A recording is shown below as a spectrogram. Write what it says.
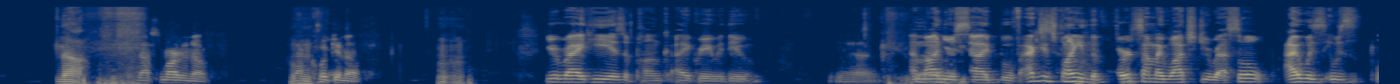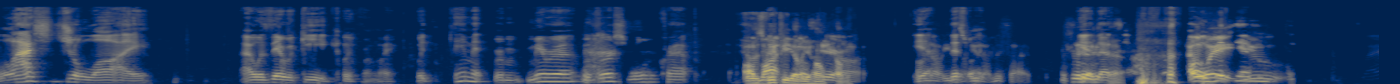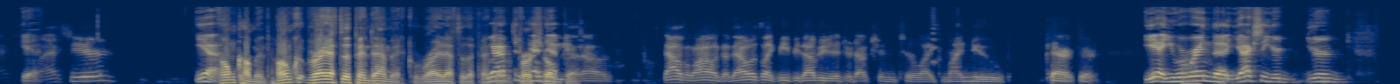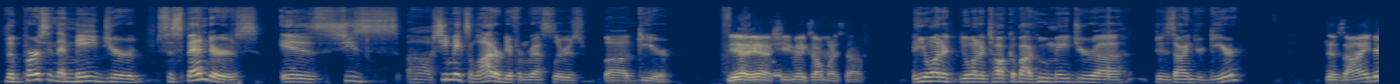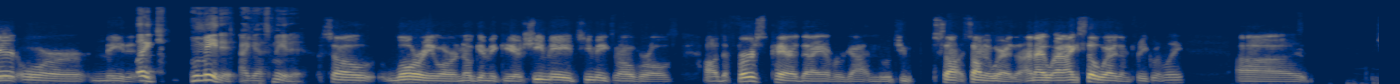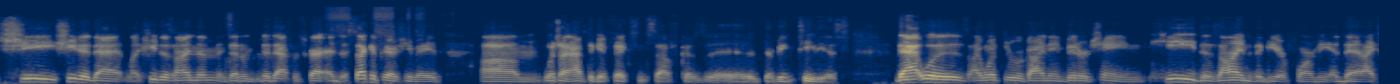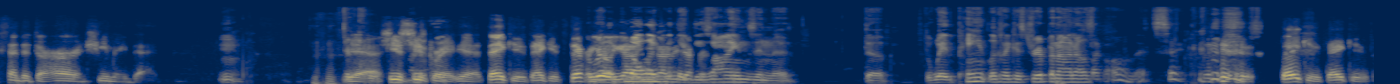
No. Not smart enough. Not Mhm. quick enough. Mm-mm. You're right. He is a punk. I agree with you. Yeah. I'm but- on your side, Boof. Actually, it's funny. The first time I watched you wrestle, I was it was last July. I was there with Geek. Wait, wrong way. With damn it, Rem- mirror, reverse mirror crap. It was Oh, my- he's VPW over homecoming. uh, oh, Yeah, no, he's, this one on this side. Yeah, that's I oh wait, him- you Yeah, last year? yeah. homecoming. Home right after the pandemic. Right after the pandemic. after First pandemic. Yeah, that was that was a while ago. That was like VPW's introduction to like my new character. Yeah, you were Uh-huh. wearing the. You actually, you're you're the person that made your suspenders. Is she's uh she makes a lot of different wrestlers uh gear. Yeah, yeah, she makes all my stuff. You want to you want to talk about who made your uh designed your gear? Designed it or made it? Like who made it? I guess made it. so Lori or No Gimmick Gear, she made she makes my overalls. Uh, the first pair that I ever gotten, which you saw, saw me wear them, and I and I still wear them frequently. Uh, she she did that, like she designed them and did 'em- did that from scratch. And the second pair she made, um, which I have to get fixed and stuff because uh, they're being tedious. That was I went through a guy named Bitter Chain. He designed the gear for me, and then I sent it to her, and she made that. Mhm. They're yeah, cool. she's she's great. Yeah, thank you, thank you. It's I different. You know, really you gotta, you like gotta the be like, different. designs and the the the way the paint looked like it's dripping on. it. I was like, oh, that's sick. thank you, thank you.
